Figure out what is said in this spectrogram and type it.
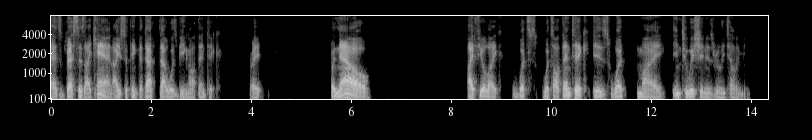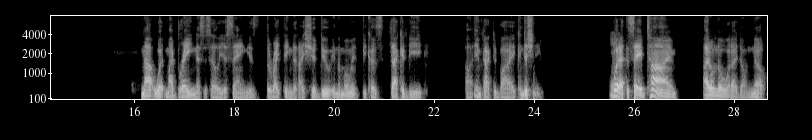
as best as i can. I used to think that that that was being authentic right? But now i feel like what's what's authentic is what my intuition is really telling me. Not what my brain necessarily is saying is the right thing that I should do in the moment, because that could be uh, impacted by conditioning. Mm. But at the same time, I don't know what I don't know.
